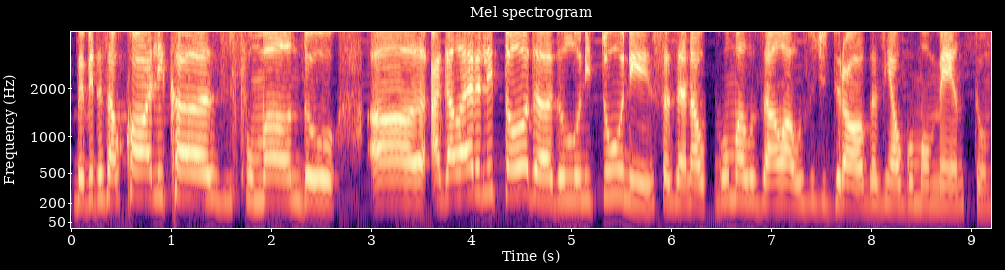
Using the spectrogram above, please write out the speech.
bebidas alcoólicas, fumando. ah, a galera ali toda do Looney Tunes fazendo alguma alusão ao uso de drogas em algum momento.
